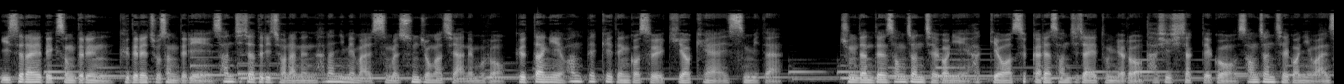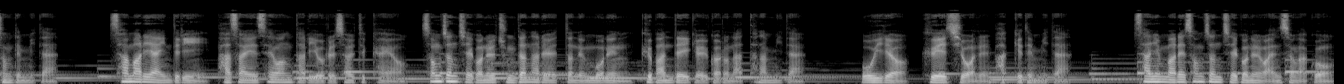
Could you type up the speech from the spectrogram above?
이스라엘 백성들은 그들의 조상들이 선지자들이 전하는 하나님의 말씀을 순종하지 않으므로 그 땅이 황폐케 된 것을 기억해야 했습니다. 중단된 성전 재건이 학계와 스가랴 선지자의 동료로 다시 시작되고 성전 재건이 완성됩니다. 사마리아인들이 바사의 세왕 다리오를 설득하여 성전 재건을 중단하려 했던 음모는 그 반대의 결과로 나타납니다. 오히려 그의 지원을 받게 됩니다. 4년 만에 성전 재건을 완성하고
